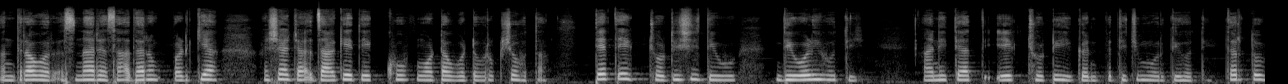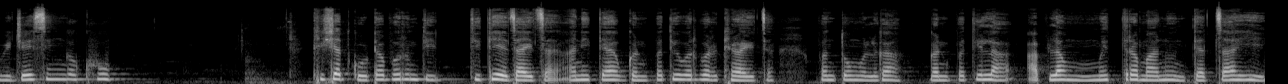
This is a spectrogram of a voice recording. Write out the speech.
अंतरावर असणाऱ्या साधारण पडक्या अशा जा जागेत एक खूप मोठा वटवृक्ष होता. त्यात एक छोटीशी दिव दिवळी होती आणि त्यात एक छोटी गणपतीची मूर्ती होती. तर तो विजयसिंग खूप खिशात गोटा भरून ती तिथे जायचा आणि त्या गणपतीबरोबर खेळायचा. पण तो मुलगा गणपतीला आपला मित्र मानून त्याचाही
